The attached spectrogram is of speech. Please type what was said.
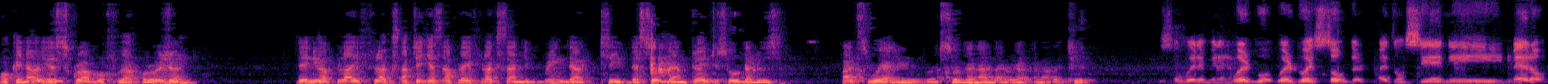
Okay, now you scrub off the corrosion. Then you apply flux. Actually, just apply flux and bring the tip, the solder, and try to solder those parts where you're going to solder another another tube. So wait a minute. Where do where do I solder? I don't see any metal.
